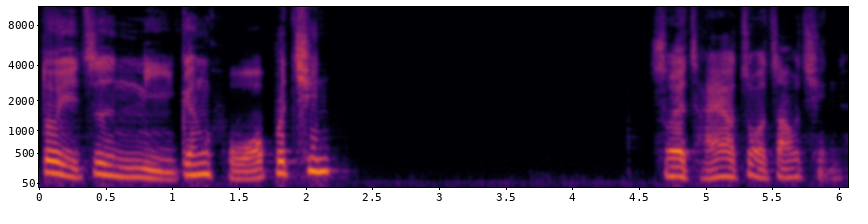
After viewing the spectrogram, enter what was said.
对峙你跟佛不亲，所以才要做招请的。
